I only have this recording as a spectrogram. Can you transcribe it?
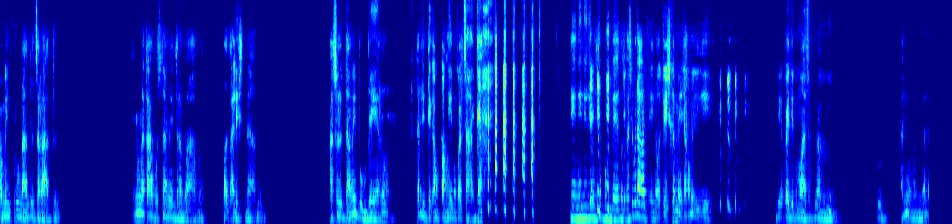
kaming crew nandun sa Radon. Yung natapos namin yung trabaho, pag alis namin, kasunod namin, bumbero. Talintik ang Panginoon kalsada. Hindi, hindi, hindi sa bumbero. Kasi wala kang, eh, no choice kami, sa kami ihi. Hindi ka pwede pumasok ng, ano, ng, ano,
